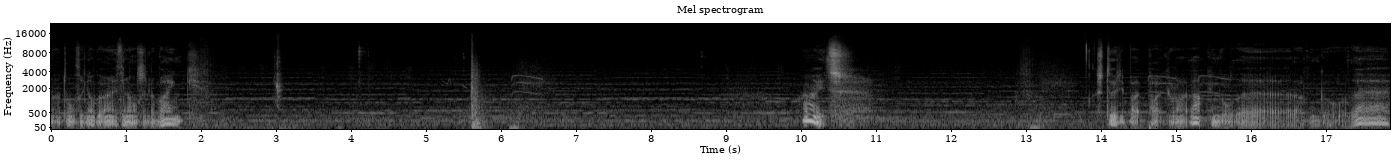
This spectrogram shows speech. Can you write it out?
I don't think I've got anything else in the bank. Right. Sturdy backpack, right, that can go there, that can go there.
